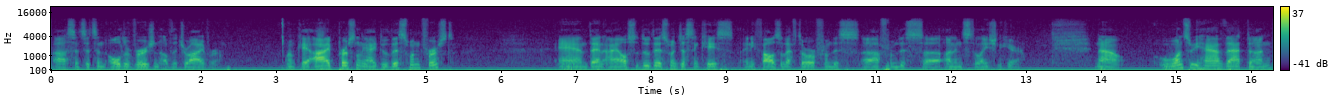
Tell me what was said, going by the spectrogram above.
uh, since it's an older version of the driver. Okay, I personally I do this one first and then I also do this one just in case any files are left over from this uh, from this uh, uninstallation here. Now, once we have that done,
